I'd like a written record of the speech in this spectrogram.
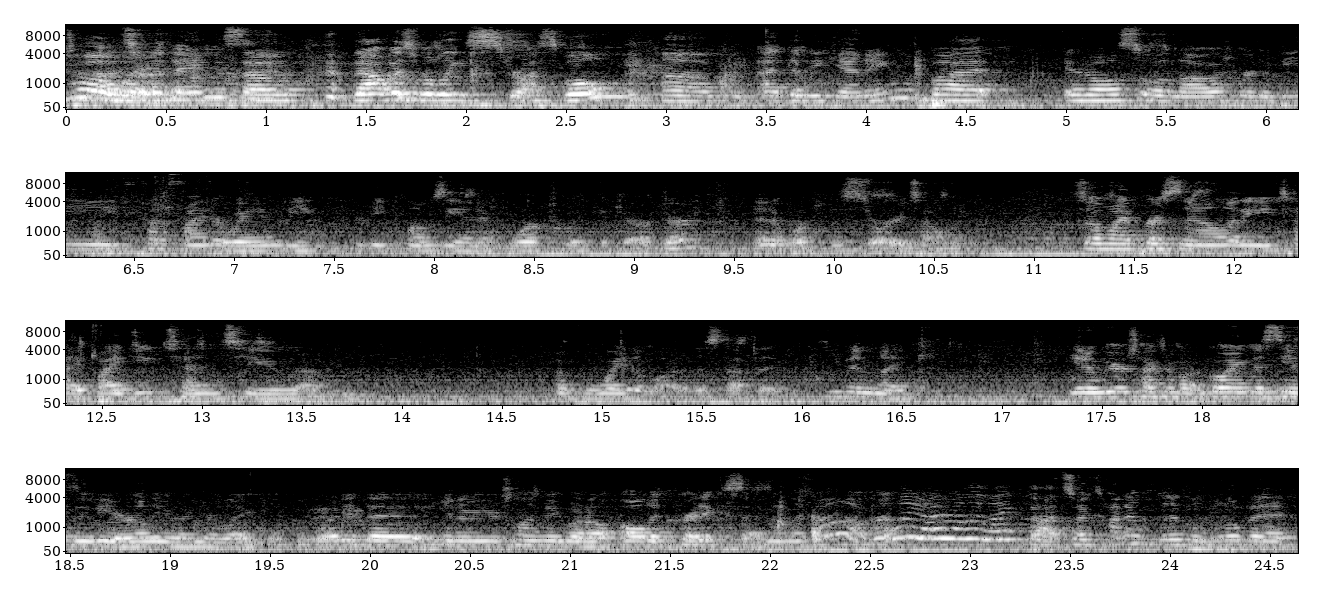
that sort of thing. So that was really stressful um, at the beginning, but it also allowed her to be kind of find her way and be be clumsy, and it worked with the character and it worked with storytelling. So my personality type, I do tend to um, avoid a lot of the stuff that even like. You know, we were talking about going to see a movie earlier, and you're like, "What did the?" You know, you're telling me what all the critics said, and I'm like, "Oh, really? I really like that." So I kind of live a little bit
